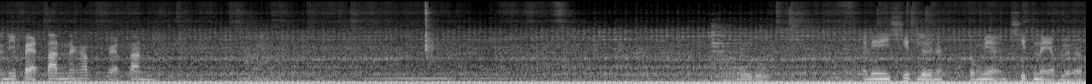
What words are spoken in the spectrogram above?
อันนี้ 8 ตันนะครับ 8 ตัน โอ้ดู อันนี้ชิดเลยนะ ตรงเนี้ยชิดแหนบเลยครับ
